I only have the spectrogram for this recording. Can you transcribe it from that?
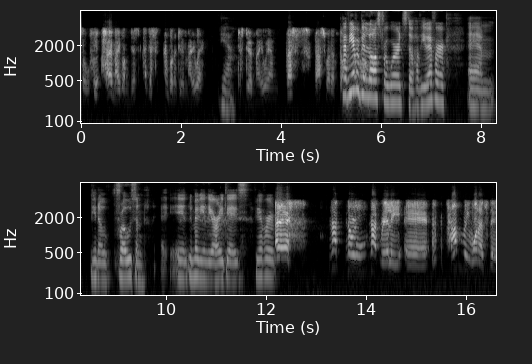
so how am I going to just? I just I'm going to do it my way. Yeah. Just do it my way, and that's that's what I've done. Have you ever been lost for words though? Have you ever, um, you know, frozen in maybe in the early days? Have you ever? Uh, not no, not really. Uh, probably one of the.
